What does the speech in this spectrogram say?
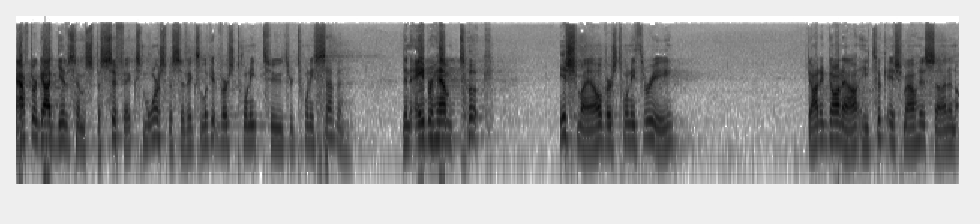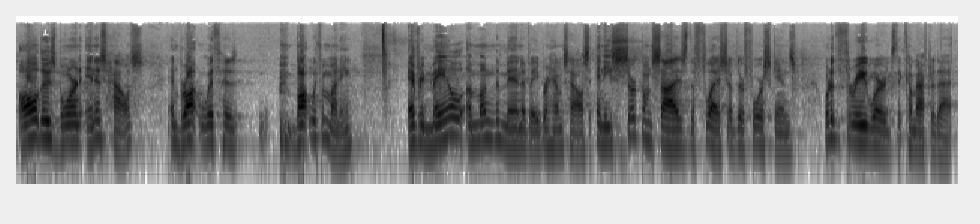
After God gives him specifics, more specifics, look at verse 22 through 27. Then Abraham took Ishmael, verse 23, God had gone out, he took Ishmael, his son, and all those born in his house, and brought with his, bought with the money every male among the men of Abraham's house, and he circumcised the flesh of their foreskins. What are the three words that come after that?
